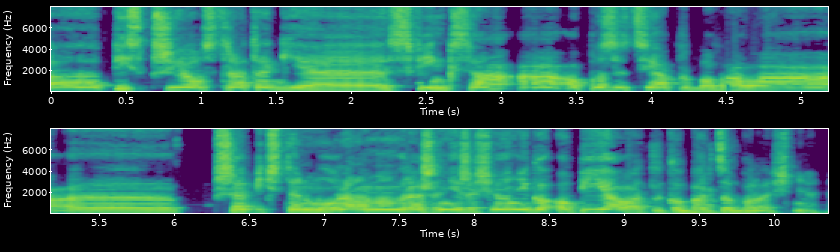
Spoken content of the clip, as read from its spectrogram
e, PiS przyjął strategię Sfinksa, a opozycja próbowała e, przebić ten mur, ale mam wrażenie, że się o niego obijała tylko bardzo boleśnie.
